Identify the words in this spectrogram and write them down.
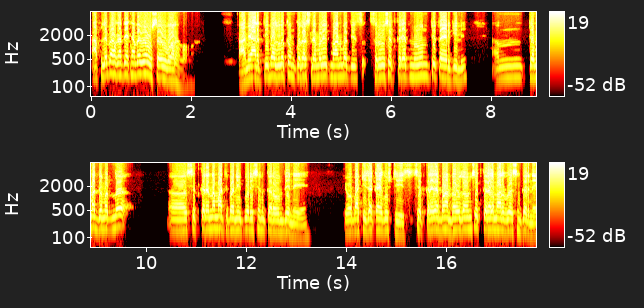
आपल्या भागात एखादा व्यवसाय उभा राहावा. आम्ही आर्थिक बाजूला कमकत असल्यामुळे एक मानमाती सर्व शेतकऱ्यात मिळून ती तयार केली. आणि त्या माध्यमातून शेतकऱ्यांना मातीपाणी परीक्षण करून देणे. किंवा बाकीच्या काही गोष्टी शेतकऱ्याच्या बांधावर जाऊन शेतकऱ्याला मार्गदर्शन करणे.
